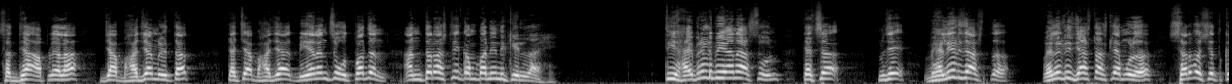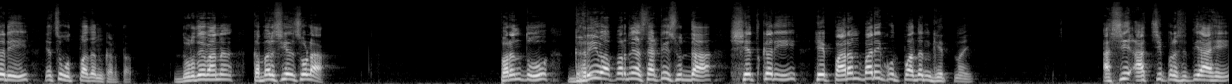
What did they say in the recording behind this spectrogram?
सध्या आपल्याला ज्या भाज्या मिळतात त्याच्या भाज्या बियाण्यांचं उत्पादन आंतरराष्ट्रीय कंपनीने केलेलं आहे. ती हायब्रिड बियाणं असून त्याचं म्हणजे व्हॅलिड जास्त व्हॅलिडिटी जास्त असल्यामुळं सर्व शेतकरी याचं उत्पादन करतात. दुर्दैवानं कमर्शियल सोडा. परंतु घरी वापरण्यासाठी सुद्धा शेतकरी हे पारंपरिक उत्पादन घेत नाही. अशी आजची परिस्थिती आहे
